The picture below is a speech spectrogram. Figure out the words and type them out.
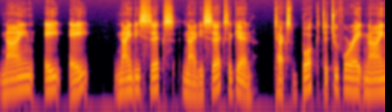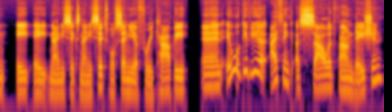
988 9696. Again, text book to 248 988 9696. We'll send you a free copy and it will give you, I think, a solid foundation.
